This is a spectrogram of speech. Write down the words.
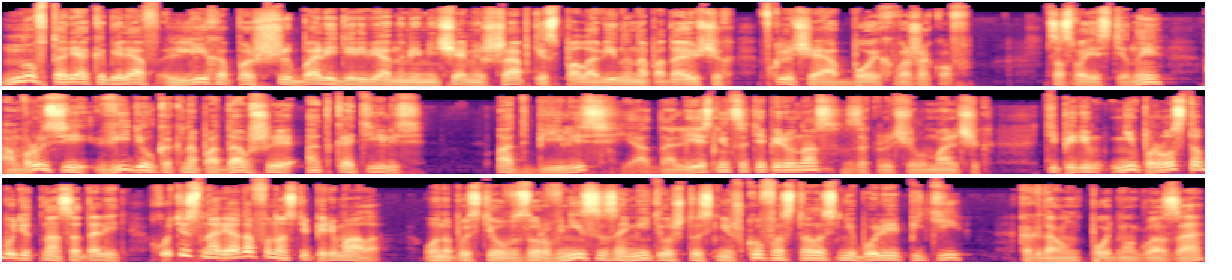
Но вторяк и лихо пошибали деревянными мечами шапки с половины нападающих, включая обоих вожаков. Со своей стены Амвросий видел, как нападавшие откатились. «Отбились, и одна лестница теперь у нас», — заключил мальчик. «Теперь им не просто будет нас одолеть, хоть и снарядов у нас теперь мало». Он опустил взор вниз и заметил, что снежков осталось не более пяти. Когда он поднял глаза,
